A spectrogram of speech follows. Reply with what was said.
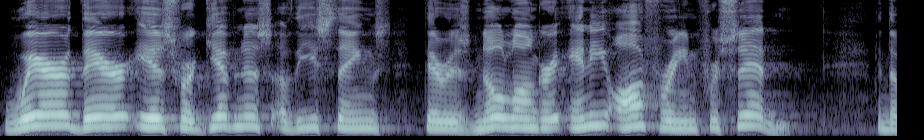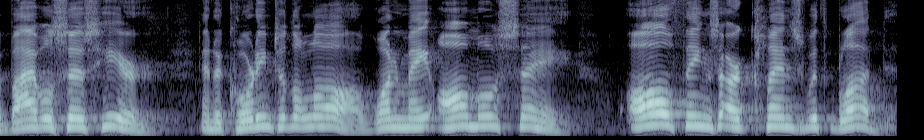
Where there is forgiveness of these things, there is no longer any offering for sin. And the Bible says here, and according to the law, one may almost say, all things are cleansed with blood,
